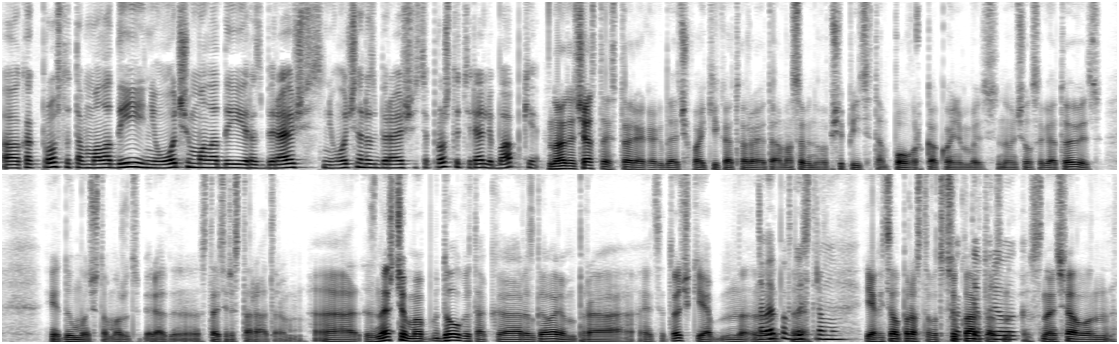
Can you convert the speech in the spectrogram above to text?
а, как просто там молодые, не очень молодые, разбирающиеся, не очень разбирающиеся, просто теряли бабки. Но это частая история, когда чуваки, которые там, особенно в общепите, там повар какой-нибудь научился готовить, и думает, что может теперь э, стать ресторатором. А, знаешь, что мы долго так э, разговариваем про эти точки. Я, Давай по-быстрому. Я хотел просто вот всю как карту сначала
